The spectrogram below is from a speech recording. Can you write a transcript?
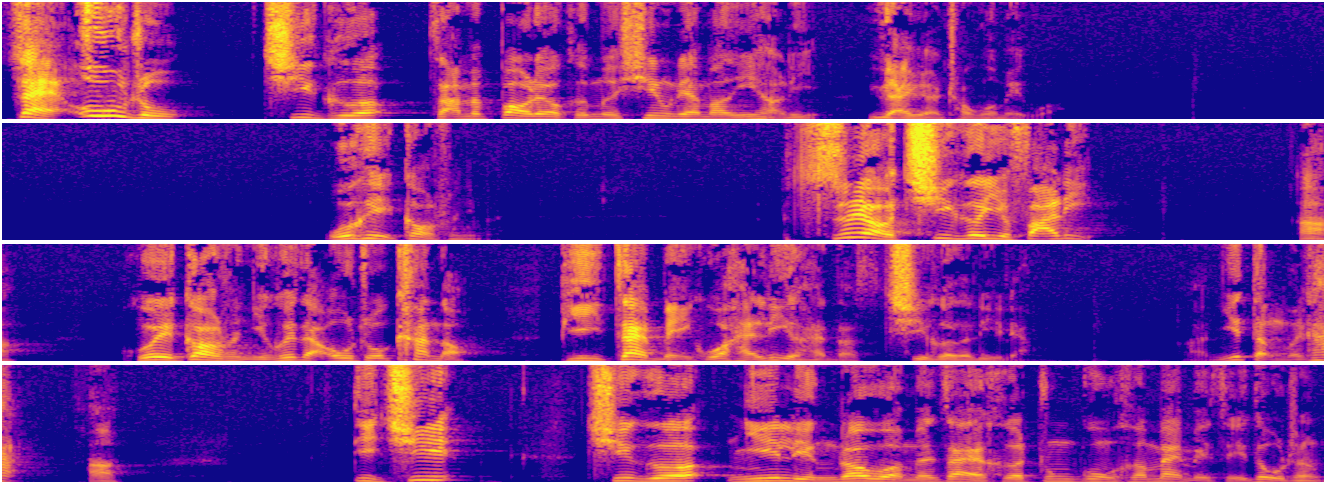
在欧洲，七哥咱们爆料革命新中联邦的影响力远远超过美国。我可以告诉你们，只要七哥一发力，啊，我会告诉你会在欧洲看到比在美国还厉害的七哥的力量，啊，你等着看啊。第七，七哥，你领着我们在和中共和卖美贼斗争，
